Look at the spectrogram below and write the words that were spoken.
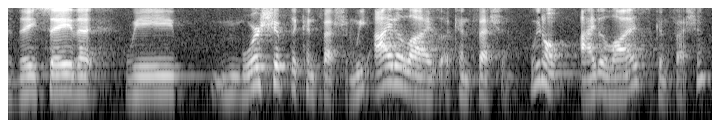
They say that we worship the confession. We idolize a confession. We don't idolize confession.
